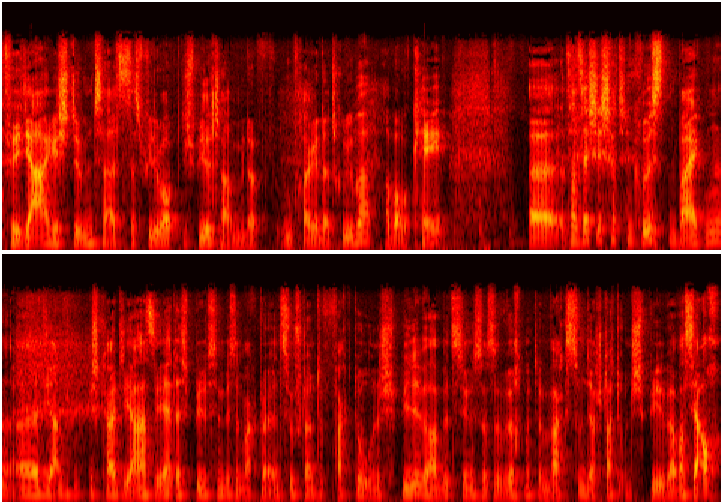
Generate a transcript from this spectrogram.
für Ja gestimmt, als das Spiel überhaupt gespielt haben mit der Umfrage darüber. Aber okay. Äh, tatsächlich hat den größten Balken äh, die Antwortmöglichkeit ja sehr. Das Spiel ist ein bisschen im aktuellen Zustand de facto unspielbar, beziehungsweise wird mit dem Wachstum der Stadt unspielbar, was ja auch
